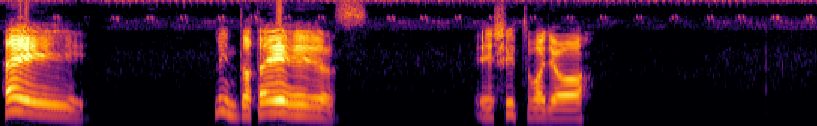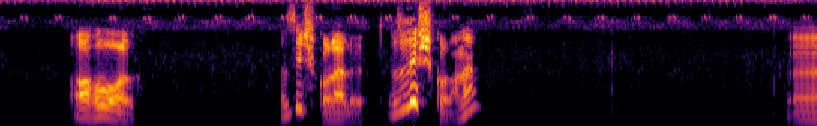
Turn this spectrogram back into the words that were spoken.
Hey! Linda, te élsz! És itt vagy a Ahol? Az iskola előtt. Ez az iskola, nem? Ö...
